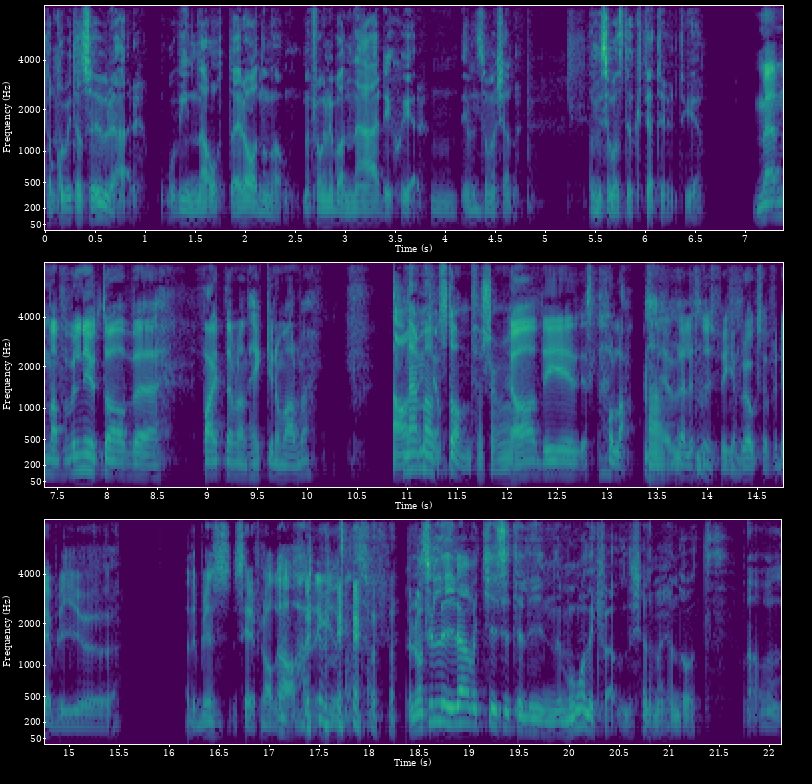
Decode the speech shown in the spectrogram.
de kommer ta sig ur det här och vinna åtta i rad någon gång. Men frågan är bara när det sker. Mm. Det är väl så man känner. De är så pass duktiga tycker jag. Men man får väl njuta av uh, fighten mellan Häcken och Malmö. Ja, när möts de första gången? Ja, det är, jag ska kolla. Jag är väldigt nyfiken på det också för det blir ju Ja, det blir en seriefinaal. Ja, Men man ska lira Kiese Thelin mål ikväll. Det känner man ju ändå att ja,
